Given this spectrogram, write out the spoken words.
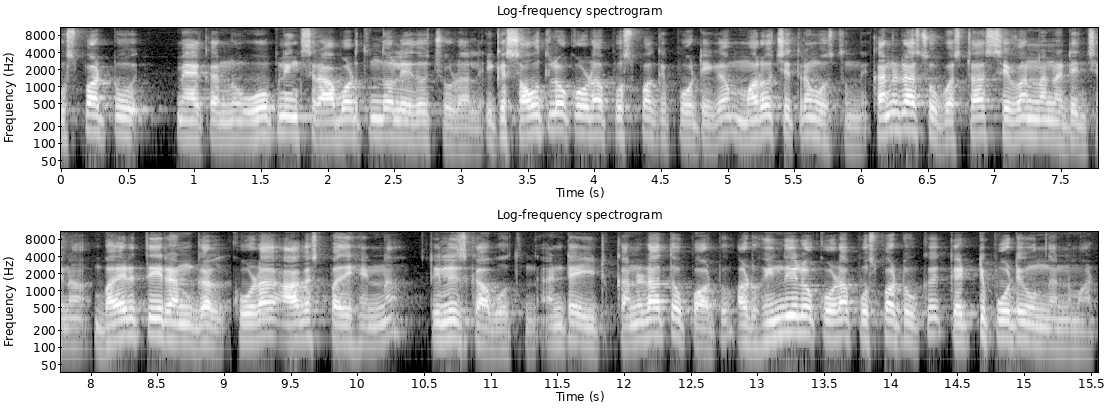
పుష్ప టూ మేకర్ను ఓపెనింగ్స్ రాబడుతుందో లేదో చూడాలి. ఇక సౌత్లో కూడా పుష్పకి పోటీగా మరో చిత్రం వస్తుంది. కన్నడ సూపర్ స్టార్ శివన్న నటించిన భైరతి రన్గల్ కూడా ఆగస్ట్ పదిహేనున రిలీజ్ కాబోతుంది. అంటే ఇటు కన్నడతో పాటు అటు హిందీలో కూడా పుష్ప టూకి గట్టి పోటీ ఉందన్నమాట.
